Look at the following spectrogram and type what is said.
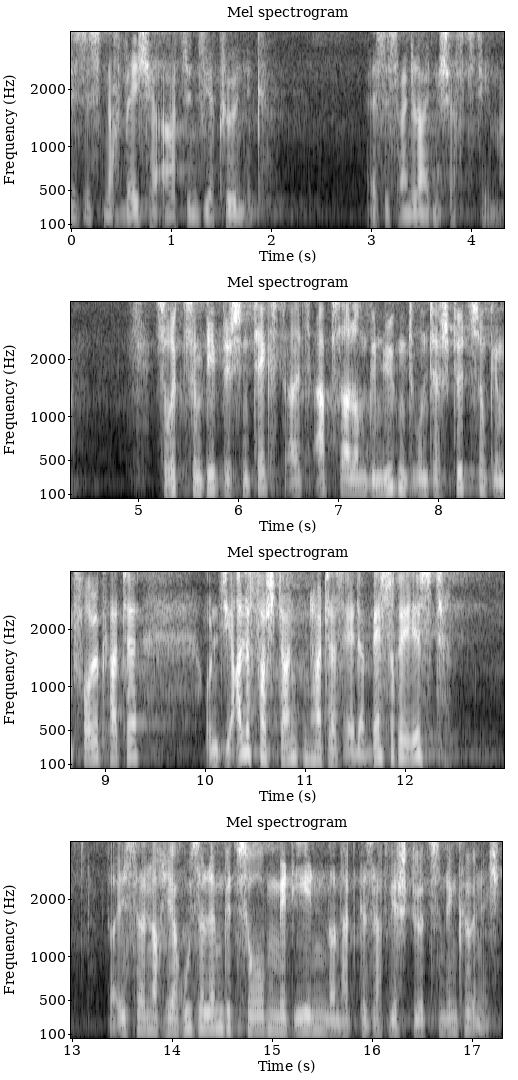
Dieses, nach welcher Art sind wir König? Es ist ein Leidenschaftsthema. Zurück zum biblischen Text, als Absalom genügend Unterstützung im Volk hatte und sie alle verstanden hat, dass er der Bessere ist, Da ist er nach Jerusalem gezogen mit ihnen und hat gesagt, wir stürzen den König.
